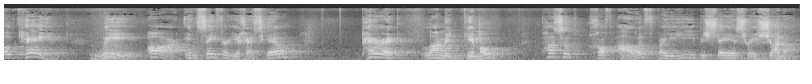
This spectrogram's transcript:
Okay, we are in Sefer Yechezkel, Perek Lamed Gimel, Pasuk Chof Aleph, Vayihi B'Shteyes Shana.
